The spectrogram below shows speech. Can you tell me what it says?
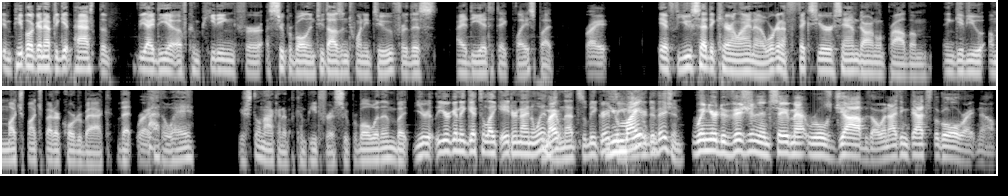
and people are going to have to get past the, the idea of competing for a Super Bowl in 2022 for this idea to take place. But Right. if you said to Carolina, we're going to fix your Sam Darnold problem and give you a much, much better quarterback that, Right. by the way, you're still not going to compete for a Super Bowl with him, but you're you're going to get to like eight or nine wins, might- and that's will be great you for you might- your division. Win your division and save Matt Rhule's job, though, and I think that's the goal right now.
